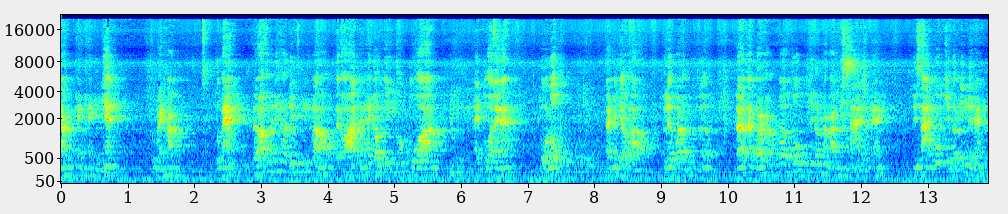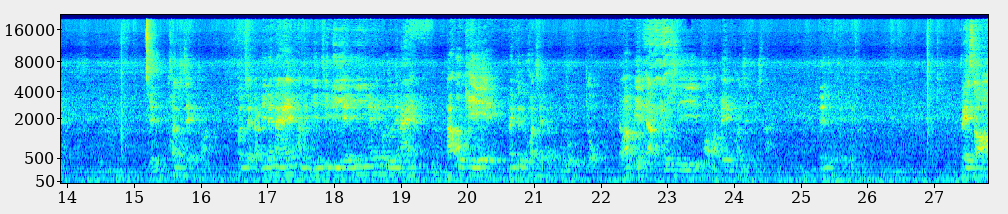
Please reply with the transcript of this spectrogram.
น้ำแข็งๆอย่างเงี้ยถูกไหมครับถูกไหมแต่ว่าเขาไม่ได้ดอยิ่งเรา แต่เขาอาจจะให้ดอยิ่งของตัวไอตัวอะไรนะตัวลบแต่ไม่เกี่ยวกับเราเรียกว่าเออแล้วจาก voice of customer ปุ๊บพี่ต้องทำการดีไซน์ใช่ไหมดีไซน์ปุ๊บเขียนดอยิ่งเลยไหมเขียนคอนเซ็ปต์ก่อนคอนเซ็ปต์แบบนี้ได้ไหมทำอย่างนี้ทีดีอย่างนี้ให้เขาดูได้ไหมถ้าโอเคนั่นคือคอนเซ็ปต์แบบรู้จบแต่ว่าเปลี่ยนจาก POC ออกมาเป็นคอนเซ็ปต์ดีไซน์นี่เฟสสอง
